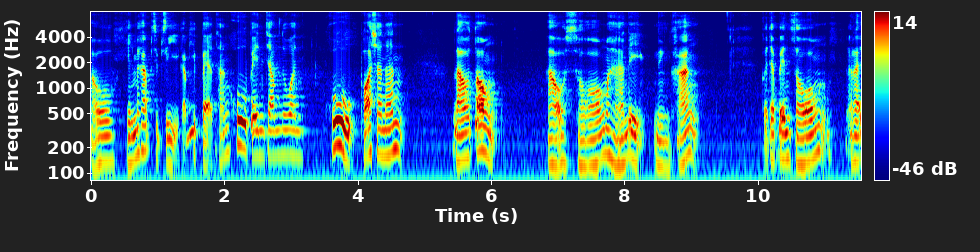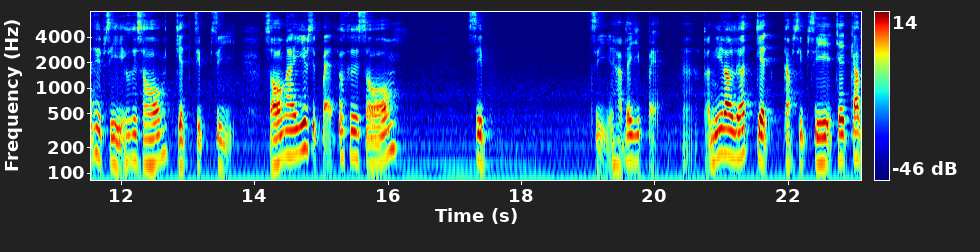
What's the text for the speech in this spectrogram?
เอาเห็นไหมครับ 14 กับ 28 ทั้งคู่เป็นจำนวนคู่ เพราะฉะนั้นเราต้องเอา 2 มาหารได้อีก 1 ครั้ง ก็จะเป็น 2 อะไรที่14 ก็คือ 2 74 2อะไร28 ก็คือ 2 14นะครับได้ 28อ่าตอนนี้เราเหลือ 7 กับ 14 7 กับ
